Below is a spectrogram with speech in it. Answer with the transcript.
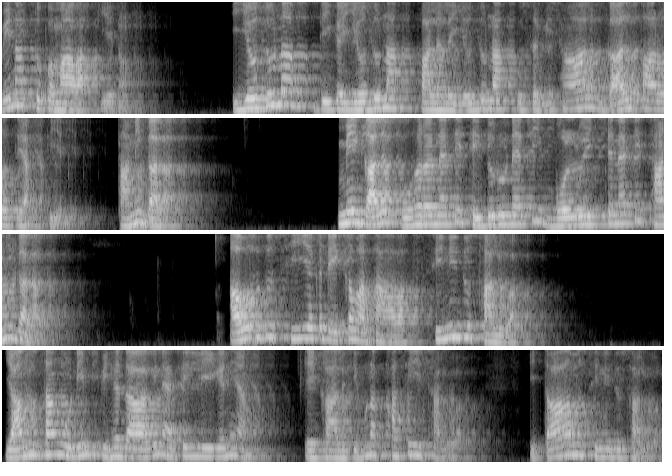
වෙනත් උපමාවක් කියනවා. යොදුනක් දිග යොදුනක් පලල යොදුනක් උස විශාල ගල් පර්වතයක් තියෙන. තනි ගල. මේ ගල පුහර නැති සිදුරු නැති බොල්වෙච්ච නැති තනි ගලක්. අවුරුදු සීයකට එක වතාවක් සිනිදු සලුවක්. යන්තන් උඩින් පිහදාගෙන ඇතිල්ලීගෙන යන ඒ කාලෙ තිබුණ කසී සලුව ඉතාම සිනිදු සලුව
